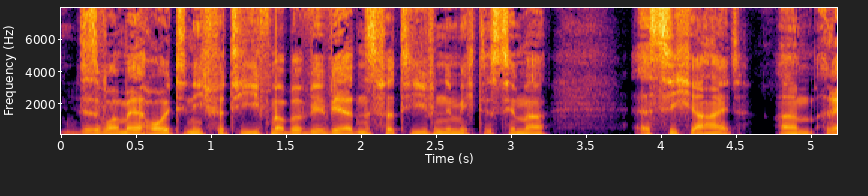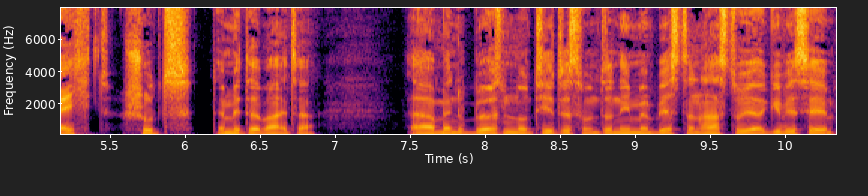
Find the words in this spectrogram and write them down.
das wollen wir heute nicht vertiefen, aber wir werden es vertiefen, nämlich das Thema äh, Sicherheit, ähm, Recht, Schutz der Mitarbeiter. Äh, wenn du börsennotiertes Unternehmen bist, dann hast du ja gewisse,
